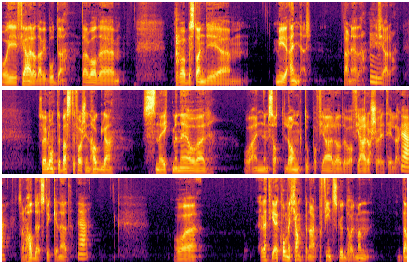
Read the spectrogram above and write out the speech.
Og i fjæra der vi bodde, der var det Det var bestandig um, mye ender der nede i fjæra. Så jeg lånte bestefar sin hagle, sneik meg nedover, og endene satt langt opp på fjæra. Det var fjærasjø i tillegg. Ja. Så de hadde et stykke ned. ja. Og eh, jeg vet ikke, jeg kom kjempenært på fint skuddhold, men de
